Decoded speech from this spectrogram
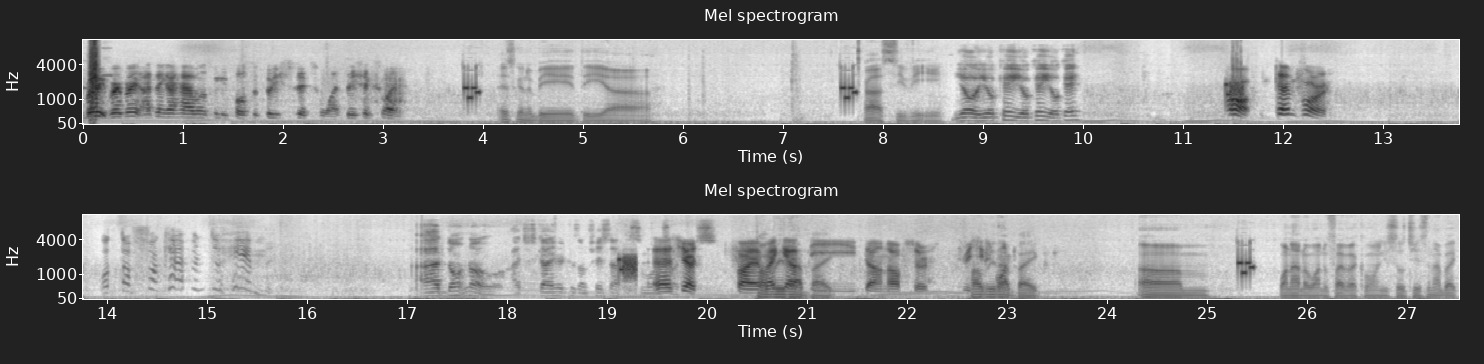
Right, right, right. I think I have one. It's gonna be posted 361. 361. It's gonna be the uh, uh CVE. Yo, you okay? You okay? You okay? Oh, 10 4. What the fuck happened to him? I don't know. I just got here because I'm chasing after some Uh, motorcycles. sure, 5. I Probably got that the down officer. Probably 361. that bike. Um, one out of one to five echo one. You still chasing that bike?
